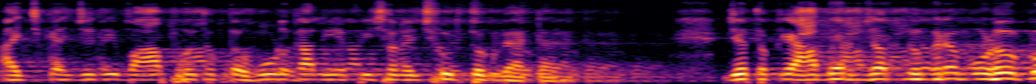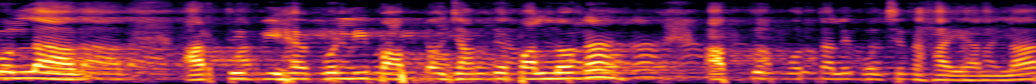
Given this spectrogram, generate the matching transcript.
আজকাল যদি বাপ হতো, তো হুড়কালিয়ে পিছনে ছুটতো বেটা। যে তোকে আদর যত্ন করে বড় করলাম। আর তুই বিয়ে করলি বাপটাও জানতে পারল না। আব্দুল মোত্তালে বলছেন হাই আল্লাহ,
